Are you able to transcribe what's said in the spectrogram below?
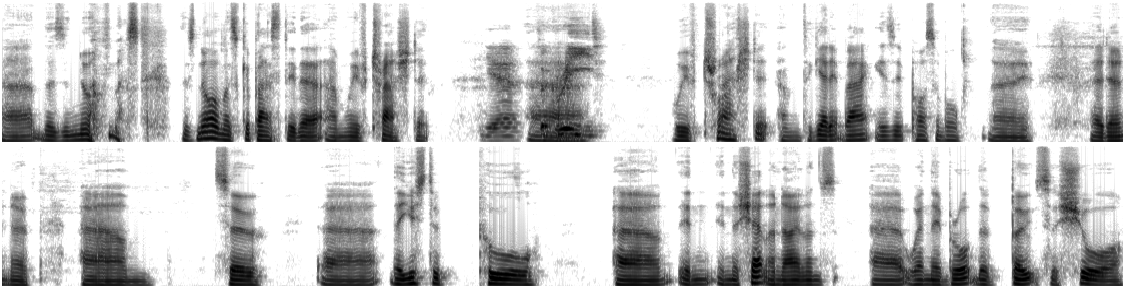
Uh, there's enormous there's enormous capacity there, and we've trashed it. yeah. For uh, greed. We've trashed it, and to get it back, is it possible? I I don't know. Um, so uh, they used to pool uh, in in the Shetland Islands uh, when they brought the boats ashore.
